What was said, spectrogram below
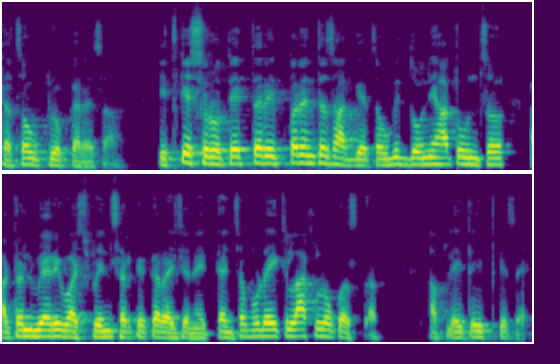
त्याचा उपयोग करायचा. इतके स्रोत आहेत तर इथपर्यंतच हात घ्यायचा. उगीच दोन्ही हात उंच अटल बिहारी वाजपेयींसारखे करायचे नाहीत. त्यांच्यापुढे एक लाख लोक असतात. आपल्या इथे इतकेच आहेत.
